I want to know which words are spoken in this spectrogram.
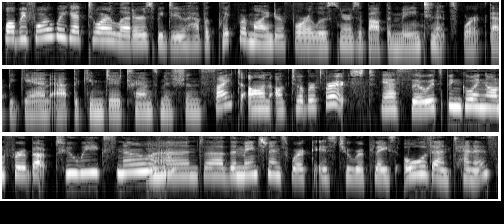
Well, before we get to our letters, we do have a quick reminder for our listeners about the maintenance work that began at the Kimje transmission site on October 1st. Yes, so it's been going on for about two weeks now, Mm-hmm. and uh, the maintenance work is to replace old antennas,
